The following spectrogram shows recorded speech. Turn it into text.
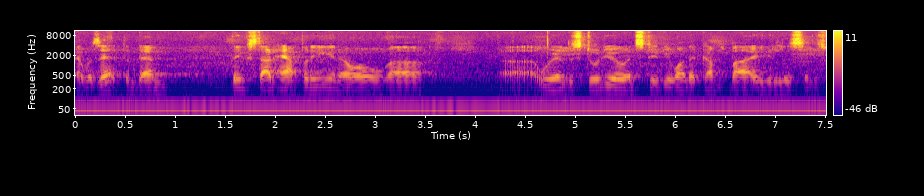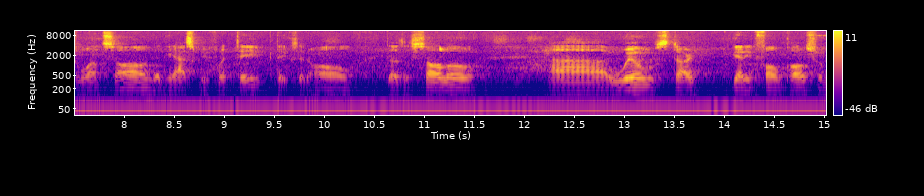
that was it. And then things start happening. You know, uh, uh, we're in the studio, and Stevie Wonder comes by. He listens one song, and he asks me for a tape. Takes it home, does a solo. Uh, Will start getting phone calls from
